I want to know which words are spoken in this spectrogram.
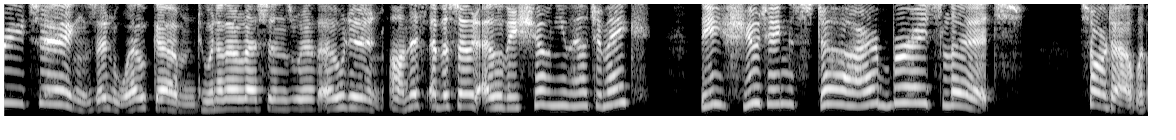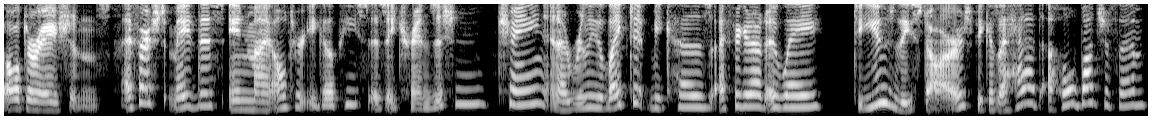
Greetings and welcome to another Lessons with Odin. On this episode, I will be showing you how to make the Shooting Star Bracelet. Sort of, with alterations. I first made this in my alter ego piece as a transition chain, and I really liked it because I figured out a way to use these stars because I had a whole bunch of them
